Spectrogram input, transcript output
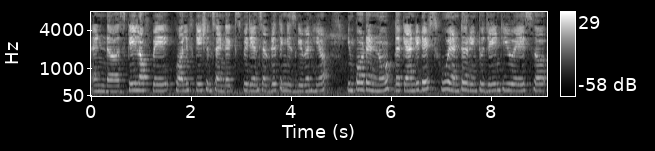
and uh, scale of pay, qualifications and experience, everything is given here. Important note, the candidates who enter into JNTUA's uh,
